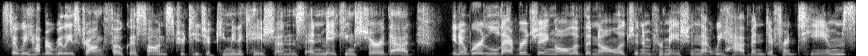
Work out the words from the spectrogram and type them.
So we have a really strong focus on strategic communications and making sure that, you know, we're leveraging all of the knowledge and information that we have in different teams,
